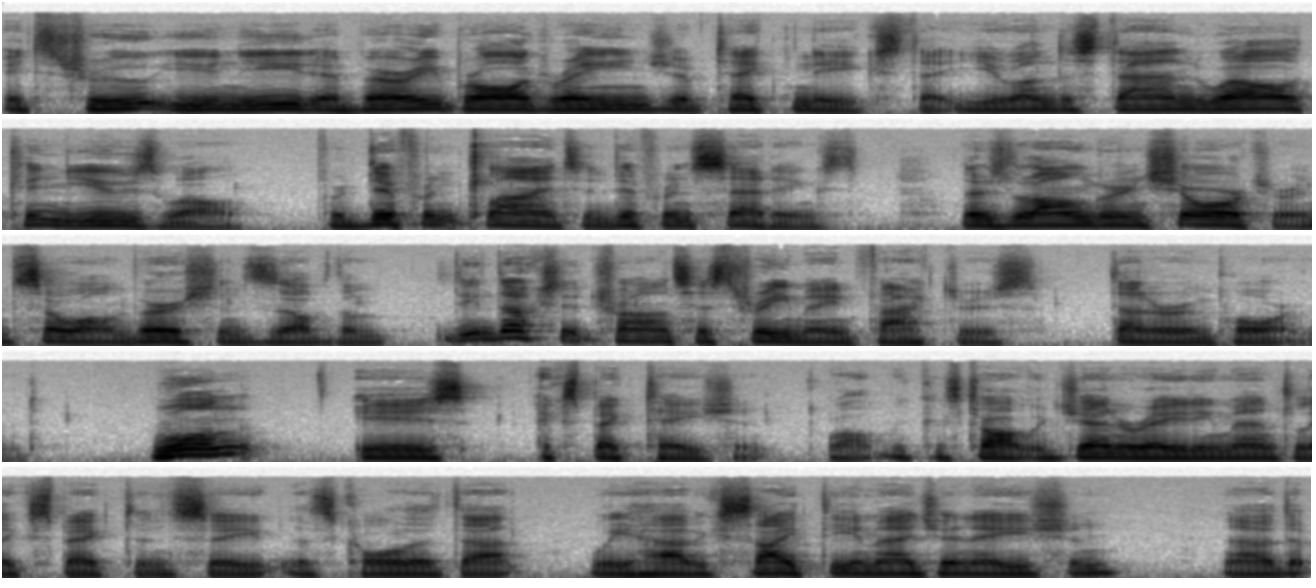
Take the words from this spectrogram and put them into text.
it's true, you need a very broad range of techniques that you understand well, can use well for different clients in different settings. There's longer and shorter and so on versions of them. The induction of trance has three main factors that are important. One is expectation. Well, we can start with generating mental expectancy, let's call it that we have excite the imagination. Now, the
